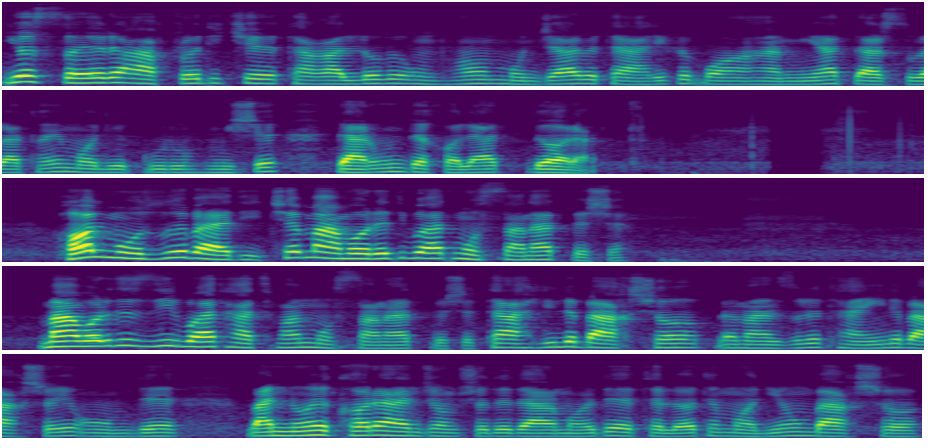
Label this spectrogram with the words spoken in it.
یا سایر افرادی که تقلب اونها منجر به تحریف با اهمیت در صورتهای مالی گروه میشه در اون دخالت دارند. حال موضوع بعدی چه مواردی باید مستند بشه؟ موارد زیر باید حتما مستند بشه. تحلیل بخشا به منظور تعیین بخشای عمده و نوع کار انجام شده در مورد اطلاعات مالی اون بخشا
